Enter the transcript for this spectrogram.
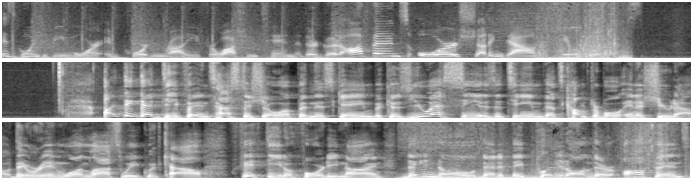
is going to be more important, Roddy, for Washington? Their good offense or shutting down Caleb Williams? I think that defense has to show up in this game because USC is a team that's comfortable in a shootout. They were in one last week with Cal, 50 to 49. They know that if they put it on their offense,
